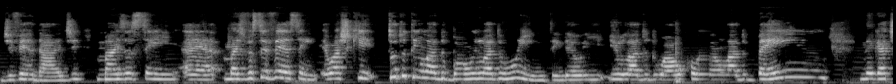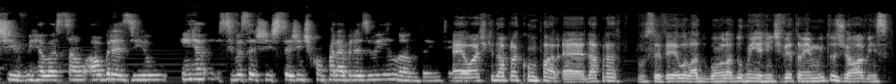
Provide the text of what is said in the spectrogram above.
de verdade. Mas, assim, é, mas você vê, assim, eu acho que tudo tem um lado bom e um lado ruim, entendeu? E, e o lado do álcool é um lado bem negativo em relação ao Brasil, em se, você, se a gente comparar Brasil e Irlanda, entendeu? É, eu acho que dá pra comparar, é, dá para você ver o lado bom e o lado ruim. A gente vê também muitos jovens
